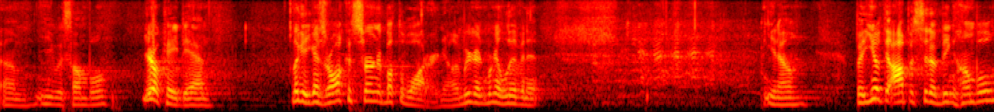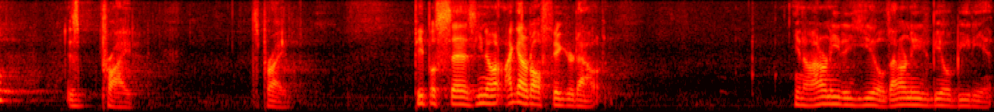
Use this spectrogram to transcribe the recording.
um, he was humble. You're okay, Dan. Look at you guys are all concerned about the water. You know, we're gonna, we're gonna live in it. You know, but you know the opposite of being humble is pride. It's pride. People says, you know what, I got it all figured out. You know, I don't need to yield. I don't need to be obedient.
